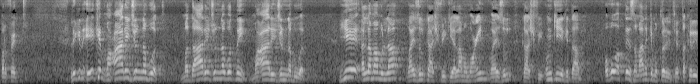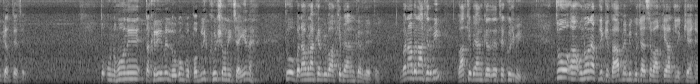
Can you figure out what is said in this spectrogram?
پرفیکٹ لیکن ایک ہے معارج النبوت، مدارج النبوت نہیں، معارج النبوت۔ یہ علامہ ملا وائز الکاشفی کی، علامہ معین وائز الکاشفی، ان کی یہ کتاب ہے۔ اور وہ اپنے زمانے کے مقرر تھے، تقریر کرتے تھے۔ تو انہوں نے تقریر میں لوگوں کو پبلک خوش ہونی چاہیے نا، تو بنا بنا کر بھی واقع بیان کر دیتے۔ بنا بنا کر بھی واقع بیان کر دیتے کچھ بھی۔ تو انہوں نے اپنی کتاب میں بھی کچھ ایسے واقعات لکھے ہیں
